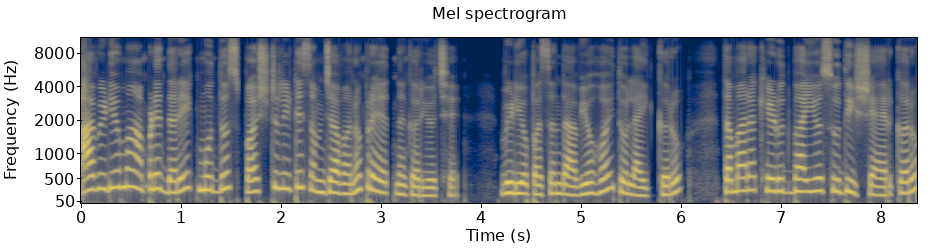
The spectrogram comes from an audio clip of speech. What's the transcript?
આ વિડીયોમાં આપણે દરેક મુદ્દો સ્પષ્ટ રીતે સમજાવવાનો પ્રયત્ન કર્યો છે. વીડિયો પસંદ આવ્યો હોય તો લાઇક કરો, તમારા ખેડૂત ભાઈઓ સુધી શેર કરો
